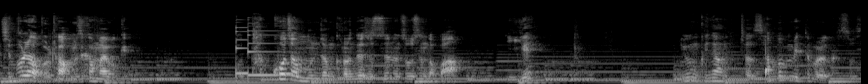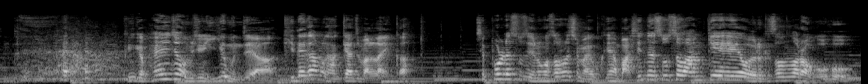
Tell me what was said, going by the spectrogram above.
치폴레가 뭘까? 검색 한번 해볼게. 뭐 타코 전문점 그런 데서 쓰는 소스인가 봐. 이게? 이건 그냥 저 3분 미트볼 그 소스인데. 그러니까 편의점 음식은 이게 문제야. 기대감을 갖게 하지 말라니까. 치폴레 소스 이런 거 써놓지 말고 그냥 맛있는 소스와 함께 해요. 이렇게 써놓으라고.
